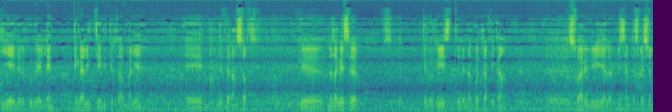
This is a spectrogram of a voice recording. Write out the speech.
qui est de recouvrir l'intégralité du territoire malien et de faire en sorte que nos agresseurs, les terroristes, les narcotrafiquants, euh, soient réduits à leur plus simple expression.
